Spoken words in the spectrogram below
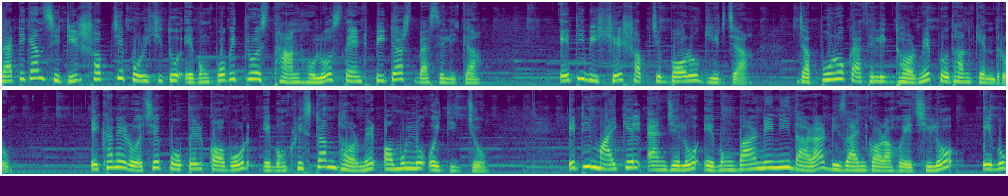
ভ্যাটিকান সিটির সবচেয়ে পরিচিত এবং পবিত্র স্থান হল সেন্ট পিটার্স ব্যাসিলিকা। এটি বিশ্বের সবচেয়ে বড় গির্জা, যা পুরো ক্যাথলিক ধর্মের প্রধান কেন্দ্র। এখানে রয়েছে পোপের কবর এবং খ্রিস্টান ধর্মের অমূল্য ঐতিহ্য। এটি মাইকেল অ্যাঞ্জেলো এবং বার্নিনি দ্বারা ডিজাইন করা হয়েছিল এবং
